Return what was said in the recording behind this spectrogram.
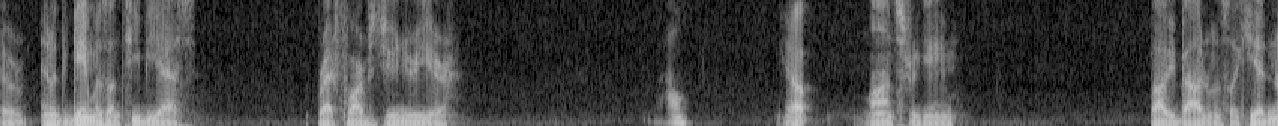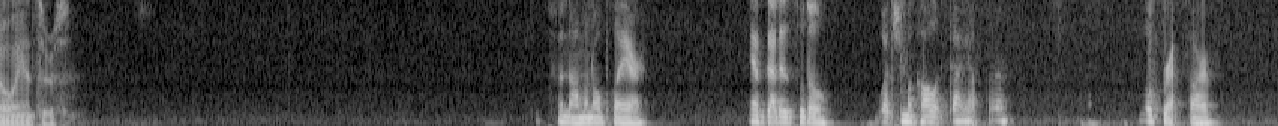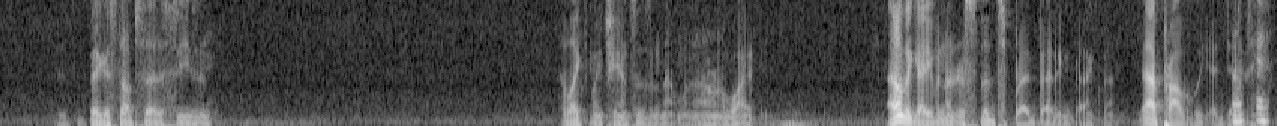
Were, and the game was on TBS. Brett Favre's junior year. Wow. Yep. Monster game. Bobby Bowden was like, he had no answers. Just phenomenal player. I've got his little whatchamacallit guy up there. Look, Brett Favre. Was the biggest upset of the season. I liked my chances in that one. I don't know why. I don't think I even understood spread betting back then. Yeah, probably I did. Okay.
